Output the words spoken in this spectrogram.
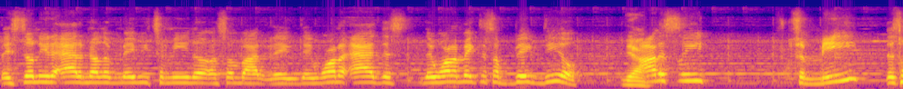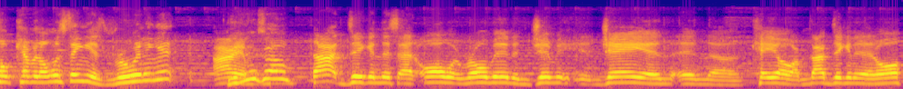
they still need to add another maybe Tamina or somebody. They they want to add this. They want to make this a big deal. Yeah. Honestly, to me, this whole Kevin Owens thing is ruining it. I am so? not digging this at all with Roman and Jimmy, and Jay and and uh, KO. I'm not digging it at all.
